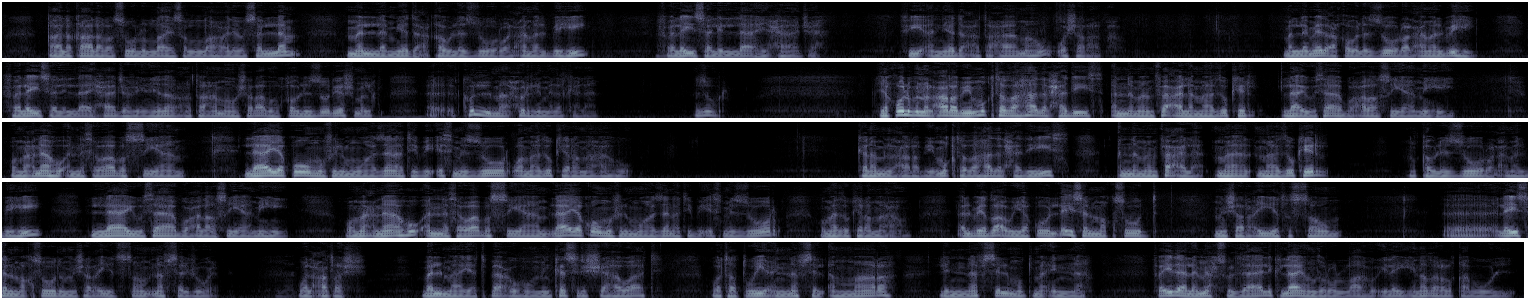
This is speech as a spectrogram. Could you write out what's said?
قال قال رسول الله صلى الله عليه وسلم من لم يدع قول الزور والعمل به فليس لله حاجة في أن يدع طعامه وشرابه. من لم يدع قول الزور والعمل به فليس لله حاجة في أن يدع طعامه وشرابه. قول الزور يشمل كل ما حرم من الكلام. زور. يقول ابن العربي مقتضى هذا الحديث أن من فعل ما ذكر لا يثاب على صيامه. ومعناه أن ثواب الصيام لا يقوم في الموازنة بإثم الزور وما ذكر معه. كلام العربي. مقتضى هذا الحديث أن من فعل ما, ما ذكر من قول الزور والعمل به لا يثاب على صيامه ومعناه أن ثواب الصيام لا يقوم في الموازنة بإثم الزور وما ذكر معه. البيضاوي يقول ليس المقصود من شرعية الصوم ليس المقصود من شرعية الصوم نفس الجوع والعطش بل ما يتبعه من كسر الشهوات وتطويع النفس الأمارة للنفس المطمئنة. فإذا لم يحصل ذلك لا ينظر الله إليه نظر القبول.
